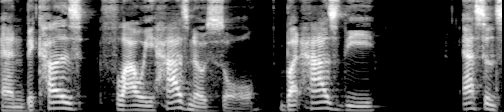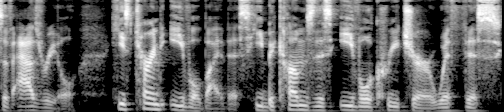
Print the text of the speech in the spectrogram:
And because Flowey has no soul, but has the essence of Asriel, he's turned evil by this. He becomes this evil creature with this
